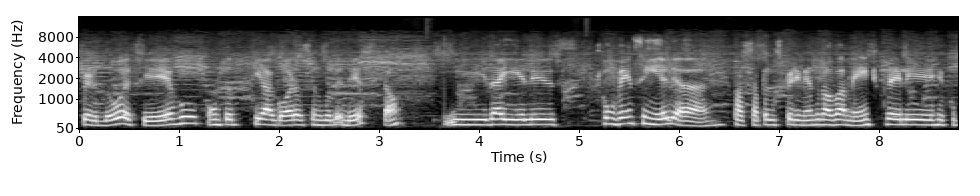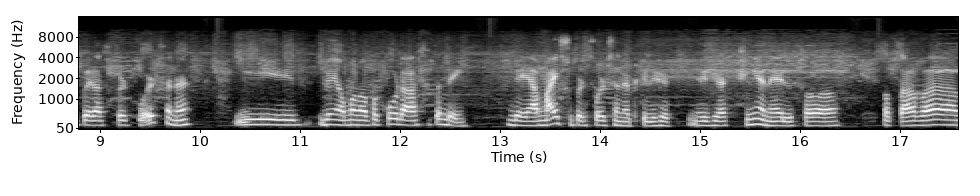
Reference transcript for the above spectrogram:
perdoa esse erro, contanto que agora você nos obedeça e tal. E daí eles convencem ele a passar pelo experimento novamente para ele recuperar a super força, né? E ganhar uma nova couraça também. Ganhar mais super força, né? Porque ele já, ele já tinha, né? Ele só, só tava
